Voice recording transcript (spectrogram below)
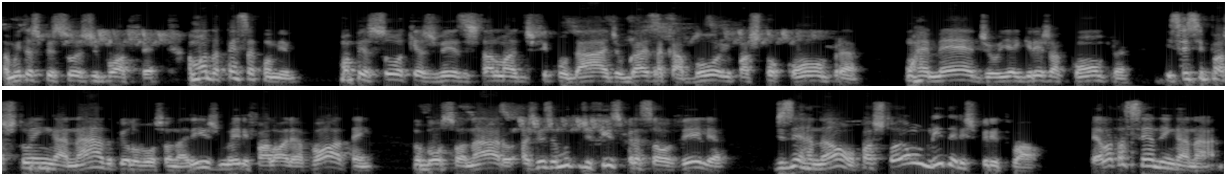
Há muitas pessoas de boa fé. Amanda, pensa comigo. Uma pessoa que às vezes está numa dificuldade, o gás acabou e o pastor compra um remédio e a igreja compra. E se esse pastor é enganado pelo bolsonarismo, ele fala: olha, votem, no Bolsonaro, às vezes é muito difícil para essa ovelha dizer não. O pastor é um líder espiritual. Ela está sendo enganada.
